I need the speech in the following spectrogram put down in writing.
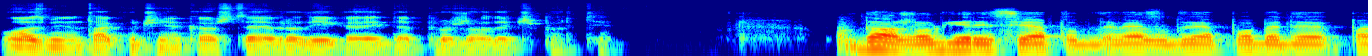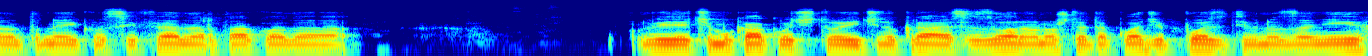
ozbiljnom takmičenju kao što je Euroliga i da proža odlične partije. Da, Žalgiris je eto vezu dve pobede, Panathinaikos i Fener, tako da vidjet ćemo kako će to ići do kraja sezone. Ono što je takođe pozitivno za njih,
